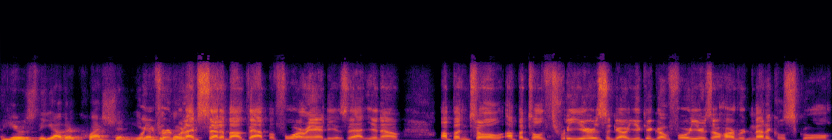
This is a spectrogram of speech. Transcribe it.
here's the other question. You well, know, you've heard what I've said about that before, Andy. Is that you know, up until up until three years ago, you could go four years at Harvard Medical School,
